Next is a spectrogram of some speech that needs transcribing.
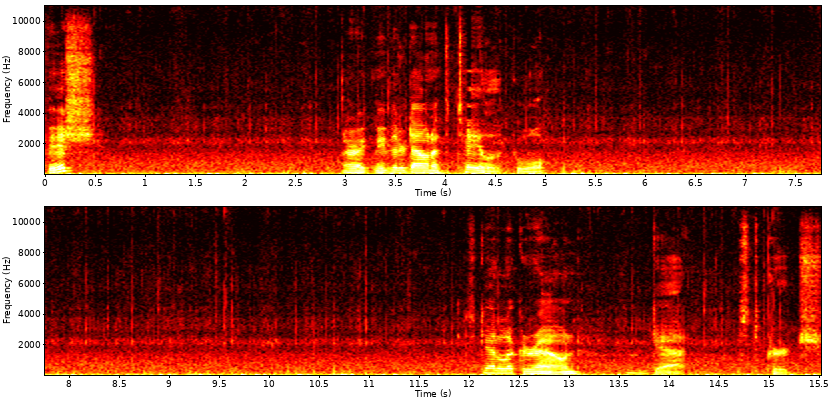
Fish? Alright, maybe they're down at the tail of the pool. Just gotta look around. What we got? Just a perch.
